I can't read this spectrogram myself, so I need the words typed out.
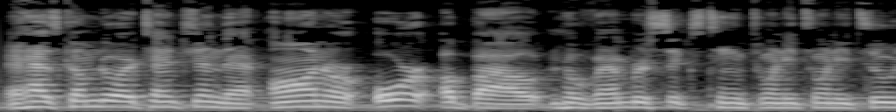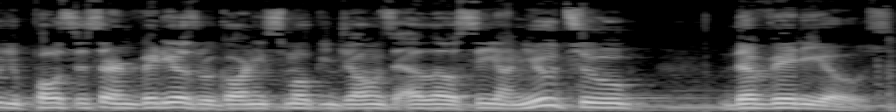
It has come to our attention that on or, or about November 16, 2022, you posted certain videos regarding Smokey Jones LLC on YouTube, the videos.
